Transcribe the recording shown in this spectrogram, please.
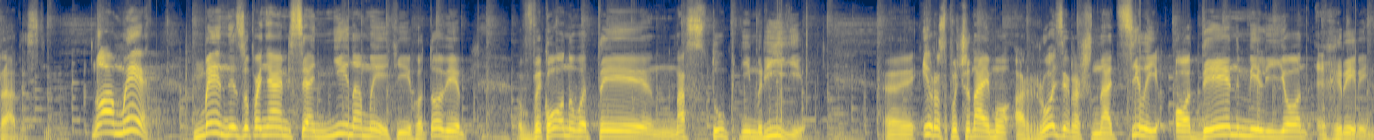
радості. Ну а ми, ми не зупиняємося ні на мить і готові виконувати наступні мрії. Е, І розпочинаємо розіграш на цілий 1 мільйон гривень.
